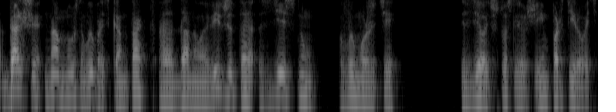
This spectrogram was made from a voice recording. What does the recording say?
Дальше нам нужно выбрать контакт э, данного виджета. Здесь, ну, вы можете сделать что следующее. Импортировать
